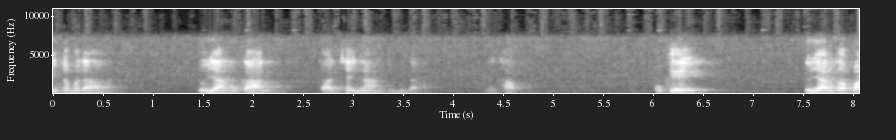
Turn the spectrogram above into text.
if ธรรมดา ตัวอย่างของการการใช้งานธรรมดานะครับ โอเค ตัวอย่างต่อไป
